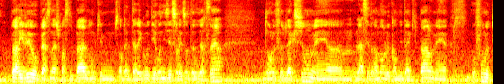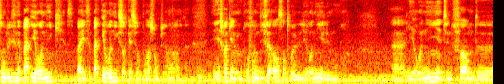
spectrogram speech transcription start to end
il peut arriver au personnage principal, donc qui est une sorte d'alter ego, d'ironiser sur les autres adversaires dans le feu de l'action, mais euh, là c'est vraiment le candidat qui parle, mais au fond le ton du livre n'est pas ironique, c'est pas, pas ironique sur question pour un champion, et je crois qu'il y a une profonde différence entre l'ironie et l'humour. Euh, l'ironie est une forme de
